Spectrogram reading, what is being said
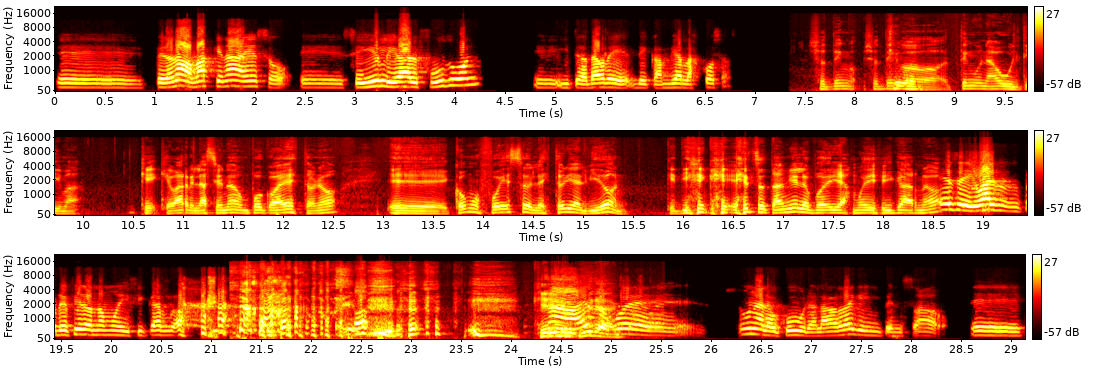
Eh, pero no, más que nada eso, seguir ligado al fútbol y tratar de, cambiar las cosas. Yo tengo, yo tengo, tengo una última que, que, va relacionada un poco a esto, ¿no? ¿Cómo fue eso de la historia del bidón? que tiene que eso también lo podrías modificar, ¿no? Ese igual prefiero no modificarlo. Qué no, eso fue una locura, la verdad que impensado. Eh,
